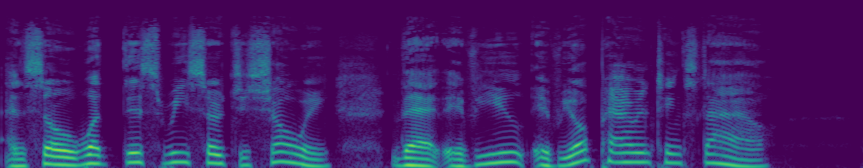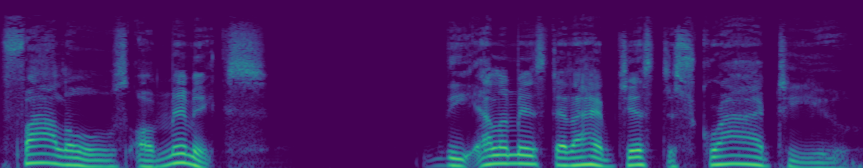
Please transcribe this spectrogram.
And so what this research is showing that if you, if your parenting style follows or mimics the elements that I have just described to you,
